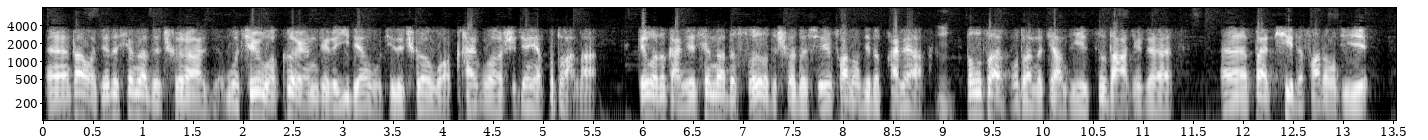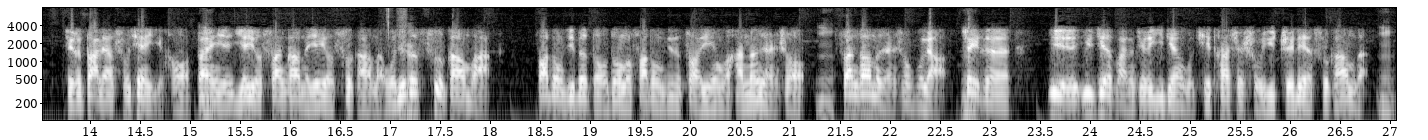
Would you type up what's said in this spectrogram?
呃，但我觉得现在的车啊，我其实我个人这个一点五 T 的车，我开过时间也不短了，给我的感觉，现在的所有的车的其实发动机的排量，嗯，都在不断的降低。自打这个，呃，带 T 的发动机，这个大量出现以后，但也也有三缸的，也有四缸的。我觉得四缸吧，发动机的抖动了，发动机的噪音我还能忍受，嗯，三缸的忍受不了。嗯这个御御界版的这个一点五 T，它是属于直列四缸的，嗯，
